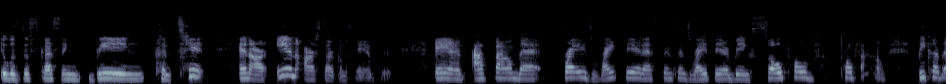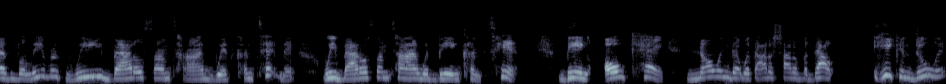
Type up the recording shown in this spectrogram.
it was discussing being content in our in our circumstances, and I found that phrase right there, that sentence right there, being so pro- profound because as believers, we battle sometime with contentment. We battle sometime with being content, being okay, knowing that without a shot of a doubt, He can do it.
